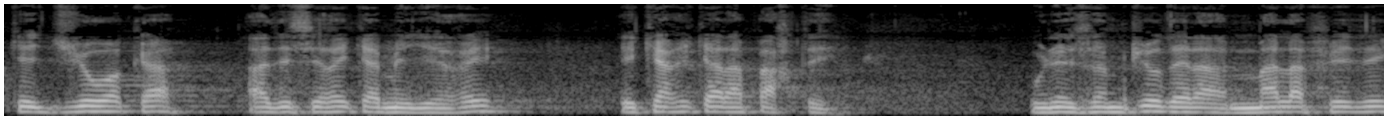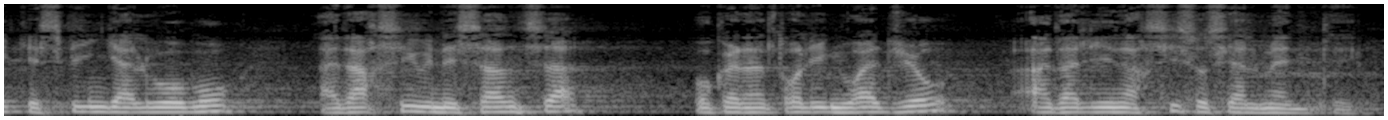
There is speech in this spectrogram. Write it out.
che gioca ad essere cameriere e carica la parte. Un esempio della malafede che spinga l'uomo a darsi un'essenza o con altro linguaggio ad alienarsi socialmente.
